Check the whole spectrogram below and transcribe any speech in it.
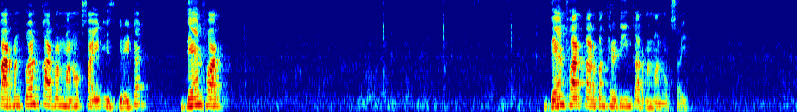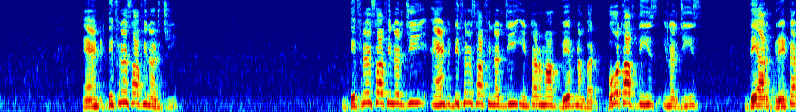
carbon 12 carbon monoxide is greater than for than for carbon 13 carbon monoxide and difference of energy difference of energy and difference of energy in term of wave number both of these energies they are greater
